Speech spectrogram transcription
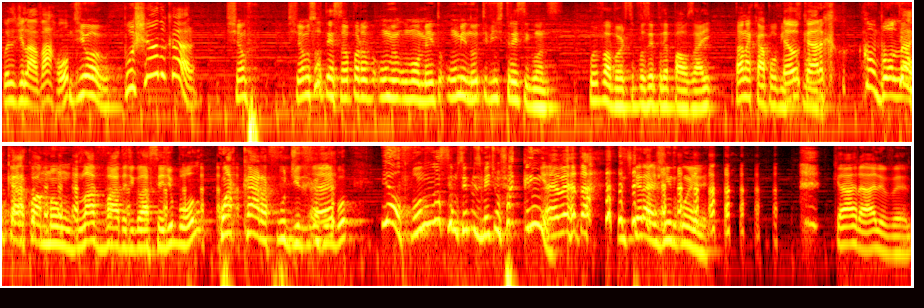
coisas de lavar roupa, Diogo, puxando, cara. chama, chama sua atenção para um, um momento 1 minuto e 23 segundos. Por favor, se você puder pausar aí. Tá na capa, ouvinte. É o cara momento. Com, o bolo Tem na o cara cara. com a mão lavada de glacê de bolo, com a cara fudida de glacê de bolo. E ao fundo nós temos simplesmente um chacrinha É verdade. interagindo com ele. Caralho, velho.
